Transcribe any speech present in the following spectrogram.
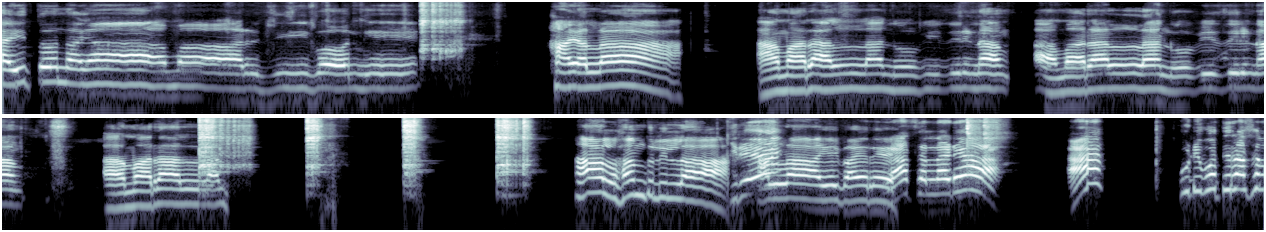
আইতো না আমার জীবনে। হায় আল্লাহ আমার আল্লাহ নবীজির নাম আমার আল্লাহ নবীজির নাম আমার আল্লাহ আলহামদুলিল্লাহ। আল্লাহ এই বাইরে। কুটিপতি রাসেল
